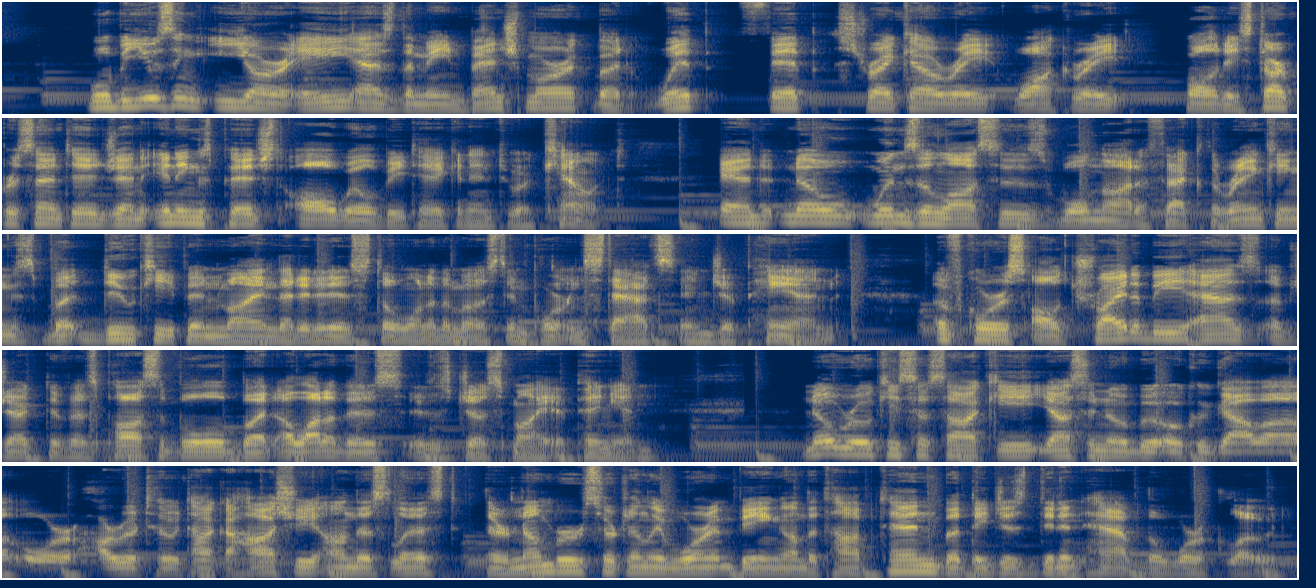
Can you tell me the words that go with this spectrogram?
We'll be using ERA as the main benchmark, but whip, FIP, strikeout rate, walk rate, quality start percentage, and innings pitched all will be taken into account. And no, wins and losses will not affect the rankings, but do keep in mind that it is still one of the most important stats in Japan. Of course, I'll try to be as objective as possible, but a lot of this is just my opinion. No Roki Sasaki, Yasunobu Okugawa, or Haruto Takahashi on this list. Their numbers certainly warrant being on the top 10, but they just didn't have the workload.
